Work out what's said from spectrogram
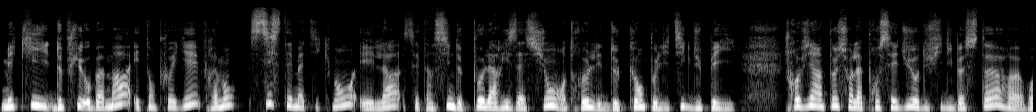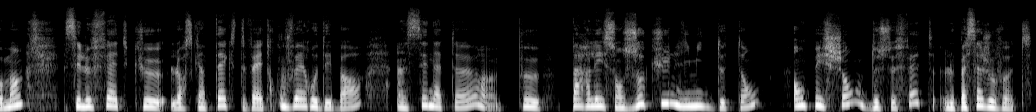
mais qui, depuis Obama, est employée vraiment systématiquement, et là, c'est un signe de polarisation entre les deux camps politiques du pays. Je reviens un peu sur la procédure du filibuster, euh, Romain. C'est le fait que lorsqu'un texte va être ouvert au débat, un sénateur peut parler sans aucune limite de temps, empêchant de ce fait le passage au vote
